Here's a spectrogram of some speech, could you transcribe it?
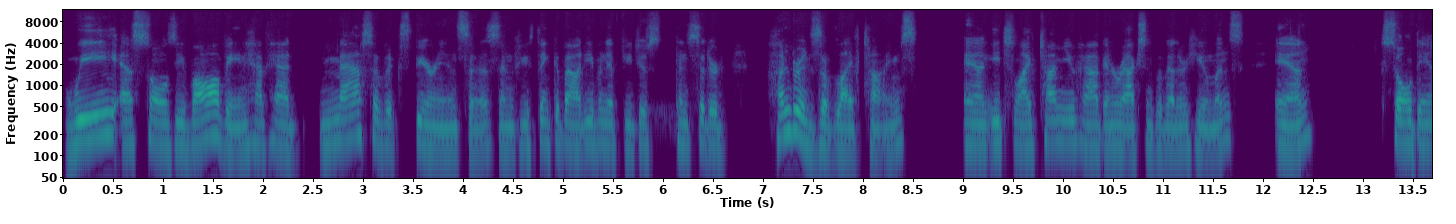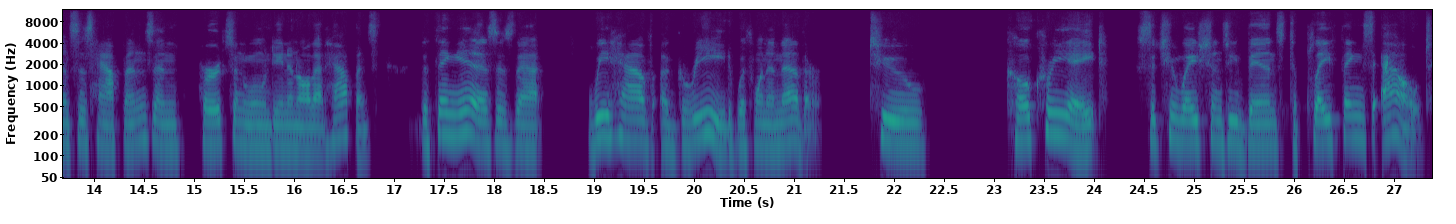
We as souls evolving have had massive experiences. And if you think about, even if you just considered hundreds of lifetimes. And each lifetime you have interactions with other humans and soul dances happens and hurts and wounding and all that happens. The thing is, is that we have agreed with one another to co-create situations, events, to play things out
